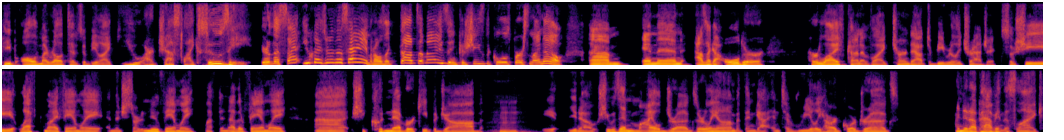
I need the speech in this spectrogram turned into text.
people, all of my relatives would be like, "You are just like Susie. You're the same. You guys are the same." And I was like, "That's amazing," because she's the coolest person I know. Um, and then as I got older, her life kind of like turned out to be really tragic. So she left my family and then she started a new family, left another family. Uh, she could never keep a job. Mm-hmm. You know, she was in mild drugs early on, but then got into really hardcore drugs. Ended up having this like,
